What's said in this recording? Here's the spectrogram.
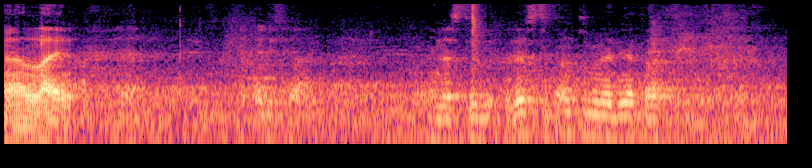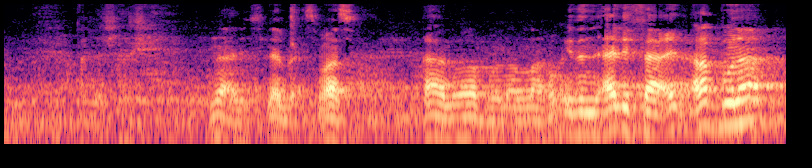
الله ي... الألف فاعل لست لستم أنتم الذين تركتم. معلش لا بأس واصل. قالوا ربنا الله. اذا ألف فاعل. ربنا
